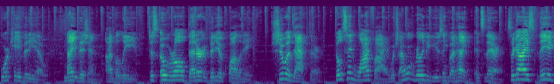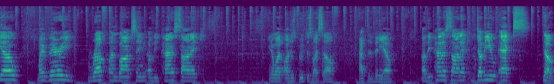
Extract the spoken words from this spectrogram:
4K video, night vision, I believe. Just overall better video quality. Shoe adapter, built-in Wi-Fi, which I won't really be using, but hey, it's there. So guys, there you go. My very rough unboxing of the Panasonic. You know what, I'll just boot this myself after the video. Of the Panasonic WX, no,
